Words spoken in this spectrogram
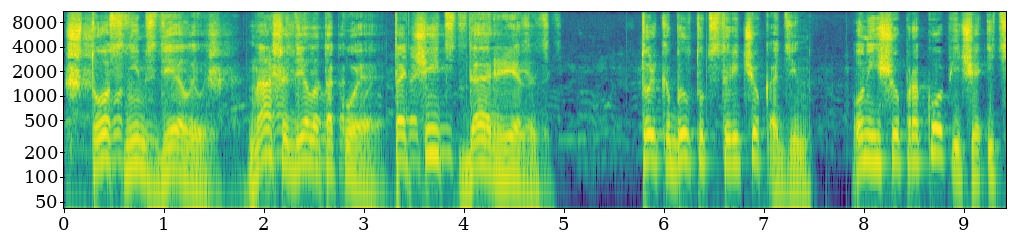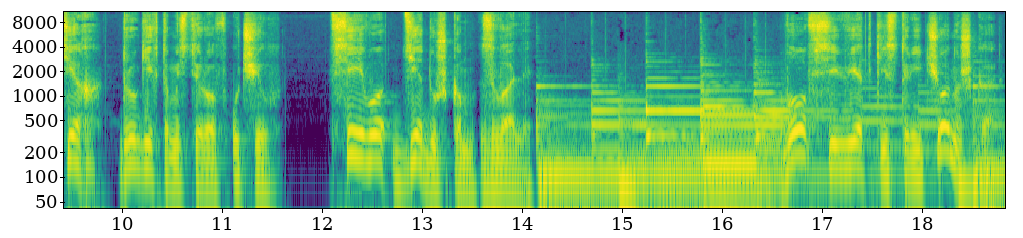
Что с ним сделаешь? Наше дело такое – точить да резать. Только был тут старичок один. Он еще Прокопича и тех других-то мастеров учил. Все его дедушком звали. Вовсе веткий старичонышка,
